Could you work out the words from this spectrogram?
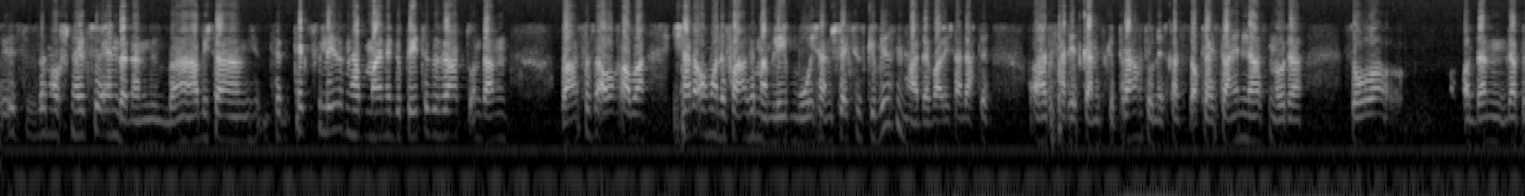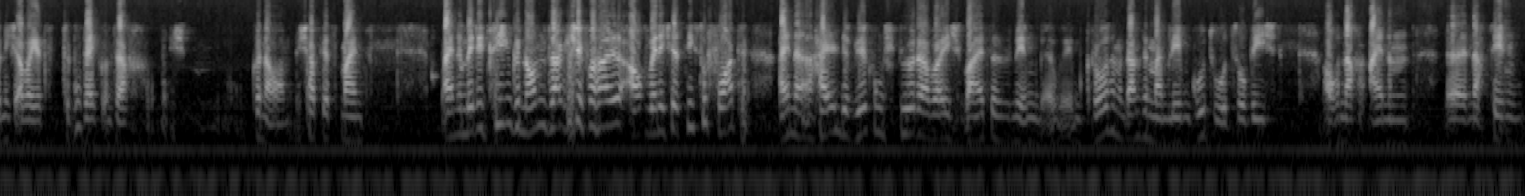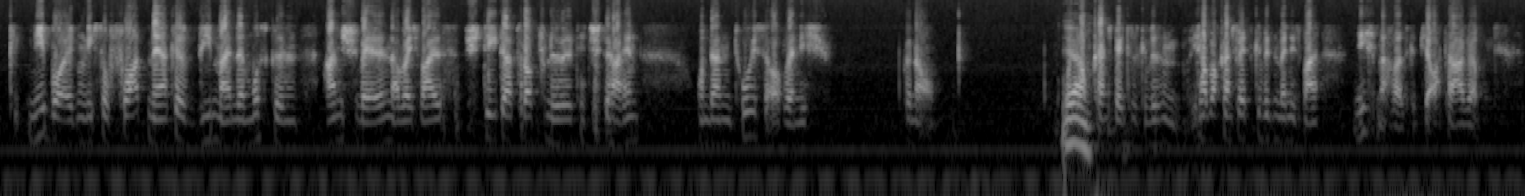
äh, ist es dann auch schnell zu Ende. Dann äh, habe ich da einen Text gelesen, habe meine Gebete gesagt und dann war es das auch. Aber ich hatte auch mal eine Phase in meinem Leben, wo ich ein schlechtes Gewissen hatte, weil ich dann dachte, oh, das hat jetzt gar nichts gebracht und jetzt kannst du es auch gleich sein lassen oder so. Und dann da bin ich aber jetzt weg und sage, genau, ich habe jetzt mein meine Medizin genommen, sage ich mal, auch wenn ich jetzt nicht sofort eine heilende Wirkung spüre, aber ich weiß, dass es mir im, im Großen und Ganzen in meinem Leben gut tut, so wie ich auch nach einem, äh, nach zehn Kniebeugen nicht sofort merke, wie meine Muskeln anschwellen, aber ich weiß, steht da Tropfen höhlt den Stein und dann tue ich es auch, wenn ich, genau. Und ja. kein schlechtes Gewissen. Ich habe auch kein schlechtes Gewissen, wenn ich es mal nicht mache. Es gibt ja auch Tage,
